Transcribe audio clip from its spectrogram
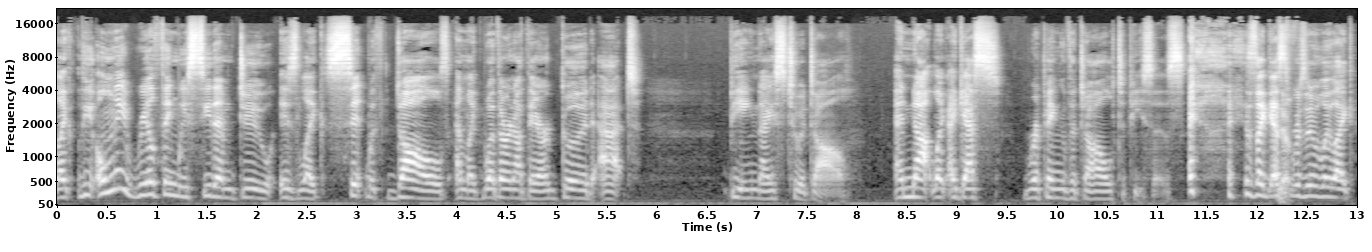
Like the only real thing we see them do is like sit with dolls and like whether or not they are good at being nice to a doll and not like I guess ripping the doll to pieces. is I guess Yep. presumably like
